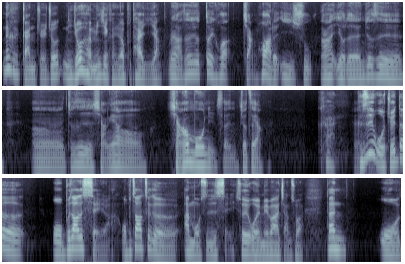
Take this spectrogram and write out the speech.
那个感觉，就你就很明显感觉到不太一样。没有，这就对话讲话的艺术。然后有的人就是，嗯，就是想要想要摸女生，就这样看。可是我觉得我不知道是谁啦，我不知道这个按摩师是谁，所以我也没办法讲出来。但我。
